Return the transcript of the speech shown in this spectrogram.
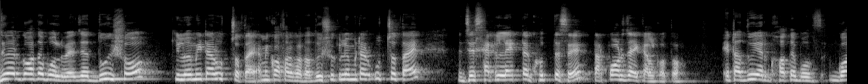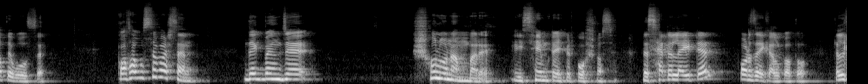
দুইয়ের গতে বলবে যে দুইশো কিলোমিটার উচ্চতায়, আমি কথার কথা, দুইশো কিলোমিটার উচ্চতায় যে স্যাটেলাইটটা ঘুরতেছে, তার পর্যায়কাল কত? এটা দুইয়ের ঘতে বলছে, গতে বলছে। কথা বুঝতে পারছেন? দেখবেন যে ষোলো নাম্বারে এই সেম টাইপের প্রশ্ন আছে। যে স্যাটেলাইটের পর্যায়কাল কত? তাহলে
